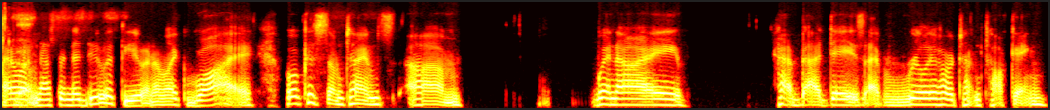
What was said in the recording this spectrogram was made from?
I don't yeah. want nothing to do with you. And I'm like, why? Well, because sometimes um, when I have bad days, I have a really hard time talking.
